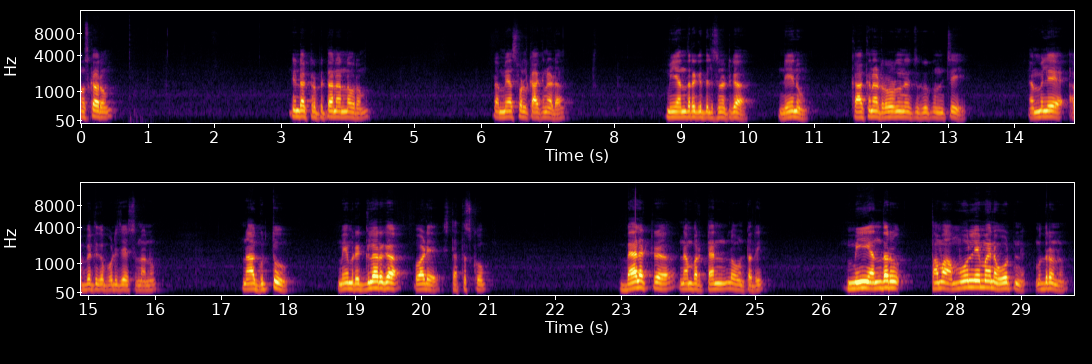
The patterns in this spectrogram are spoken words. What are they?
నమస్కారం. నేను డాక్టర్ పితానన్నవరం రమ్యాస్వల్ కాకినాడ. మీ అందరికీ తెలిసినట్టుగా నేను కాకినాడ రూరల్ నియోజకవర్గం నుంచి ఎమ్మెల్యే అభ్యర్థిగా పోటీ చేస్తున్నాను. నా గుర్తు మేము రెగ్యులర్గా వాడే స్టెథస్కోప్. బ్యాలెట్ నెంబర్ టెన్లో ఉంటుంది. మీ అందరూ తమ అమూల్యమైన ఓటుని ముద్రను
